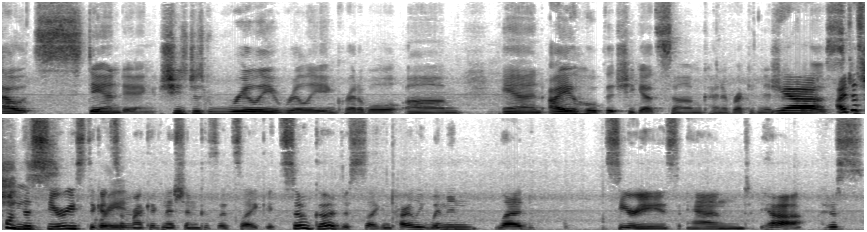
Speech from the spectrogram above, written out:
outstanding. She's just really, really incredible. Um, and I hope that she gets some kind of recognition for yeah. I just want this series to get some recognition because it's like it's so good. This like entirely women led series, and yeah, I just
